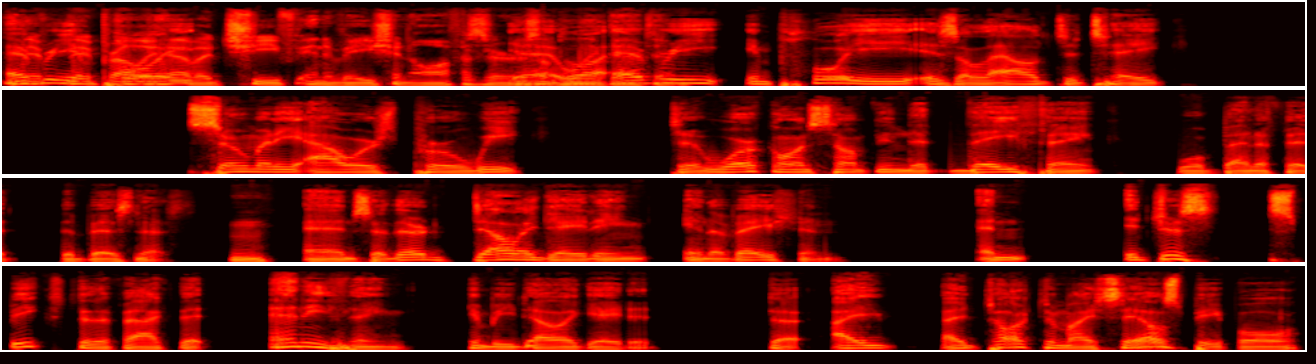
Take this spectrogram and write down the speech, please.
They- every they, probably employee- have a chief innovation officer or yeah, something well, like that. too. every employee is allowed to take so many hours per week to work on something that they think will benefit the business. Hmm. And so they're delegating innovation. And it just speaks to the fact that anything can be delegated. So I, I talk to my salespeople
